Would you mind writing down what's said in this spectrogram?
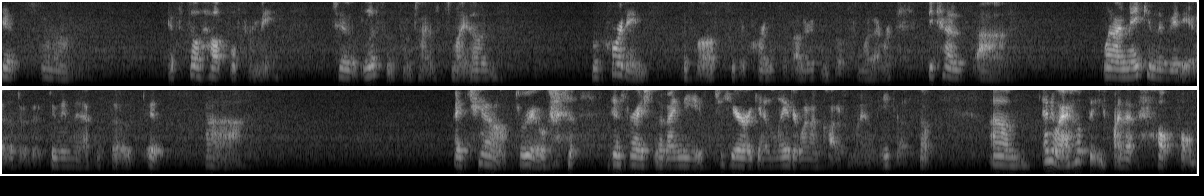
it's um, it's still helpful for me to listen sometimes to my own recordings as well as to the recordings of others and books and whatever because uh, when I'm making the videos or the, doing the episodes, it's uh, I channel through information that I need to hear again later when I'm caught up in my own ego. So um, anyway, I hope that you find that helpful.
